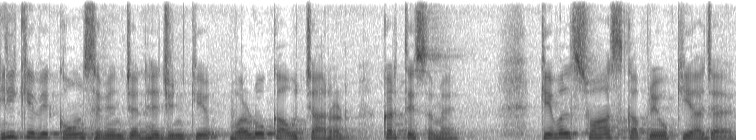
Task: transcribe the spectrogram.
हिंदी के वे कौन से व्यंजन हैं जिनके वर्णों का उच्चारण करते समय केवल श्वास का प्रयोग किया जाए?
